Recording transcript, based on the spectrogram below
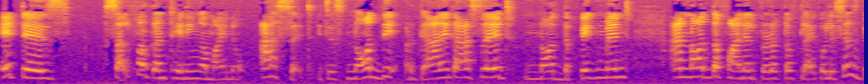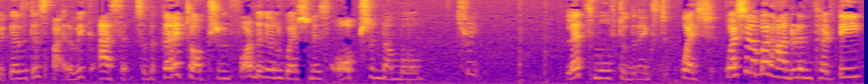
it is sulfur containing amino acid. It is not the organic acid, not the pigment and not the final product of glycolysis because it is pyruvic acid. So the correct option for the given question is option number 3. Let's move to the next question. Question number 130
